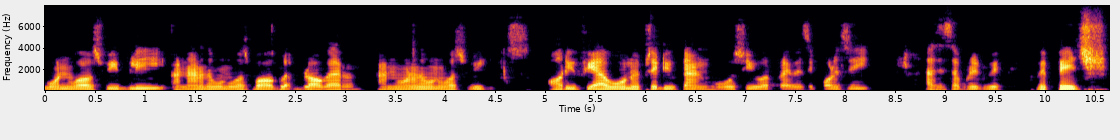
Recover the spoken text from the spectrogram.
one was weebly and another one was blogger and another one was wix or if you have own website you can host your privacy policy as a separate web page.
